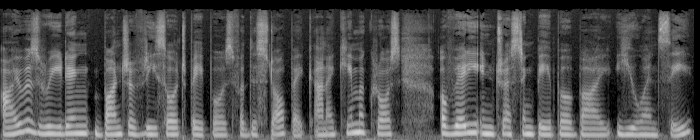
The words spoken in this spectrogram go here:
I was reading a bunch of research papers for this topic and I came across a very interesting paper by UNC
